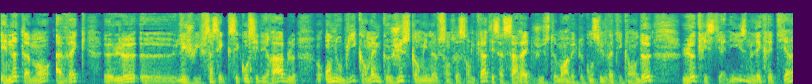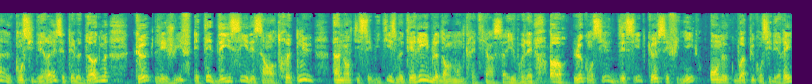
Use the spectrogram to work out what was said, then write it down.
et notamment avec euh, le, euh, les juifs. Ça, c'est considérable. On oublie quand même que jusqu'en 1964, et ça s'arrête justement avec le Concile Vatican II, le christianisme, les chrétiens considéraient, c'était le dogme, que les juifs étaient déicides, et ça a entretenu un antisémitisme terrible dans le monde chrétien, ça, Yves Brûlé. Or, le Concile décide que c'est fini, on ne doit plus considérer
